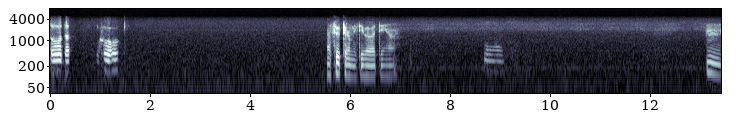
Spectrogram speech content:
दोद घोः। सूत्रम् इति भवति हा। हम्म।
